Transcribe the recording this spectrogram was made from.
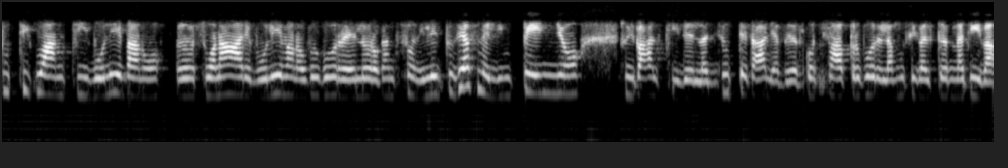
tutti quanti volevano eh, suonare, volevano proporre le loro canzoni, l'entusiasmo e l'impegno sui palchi della Giutta Italia per continuare a proporre la musica alternativa.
